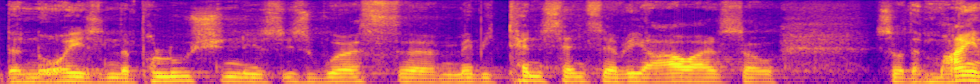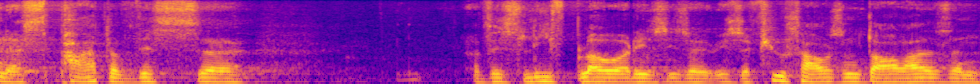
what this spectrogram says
the noise and the pollution is, is worth uh, maybe 10 cents every hour. So, so the minus part of this, uh, of this leaf blower is, is, a, is a few thousand dollars. And,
